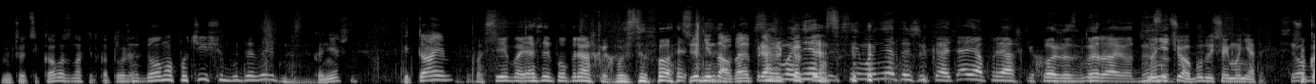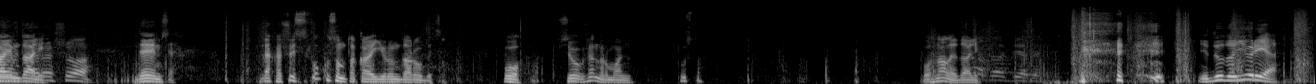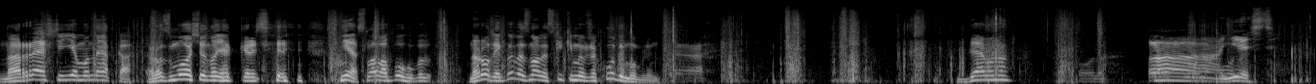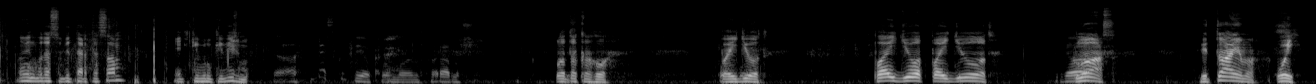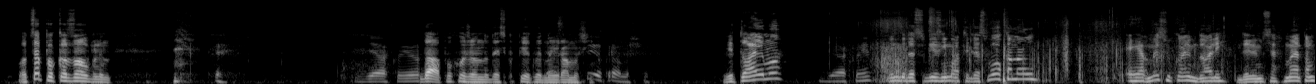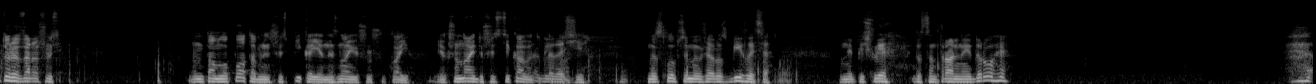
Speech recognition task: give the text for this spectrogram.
Ну що, цікава знахідка теж. Ну, дома почищу буде видно. Звісно. Вітаємо. Спасибо, я сьогодні по пряжках виступаю. Сьогодні дав, та Всі пряжик монети, капець. всі монети шукають, а я пряжки ходжу, збираю одну. Ну за- нічого, будуть ще й монети. Все Шукаємо буде далі. Хорошо. Дивимося. Бляха, щось з фокусом така ерунда робиться. О, все, вже нормально. Пусто. Погнали далі. Іду до Юрія. Нарешті є монетка. Розмочено, як кричить. Ні, слава Богу. бо- Народ, якби ви знали, скільки ми вже ходимо, блін. Де воно? А, єсть. Ну він буде собі терти сам. Я тільки в руки візьму. Десь копійок, по-моєму, рамиш. Вот такого. Пойдет. Пойдет, пойдет. Клас. Вітаємо. Ой, оце показав, блін. Дякую. Да, похоже на 10 копійок видно і рамочі. Вітаємо. Дякую. Він буде собі знімати для свого каналу. А ми шукаємо далі. Дивимося. У мене там теж зараз щось. Вон там лопата, блін, щось пікає, я не знаю, що шукаю. Якщо знайду щось цікаве, то глядачі. Ми з хлопцями вже розбіглися. Вони пішли до центральної дороги.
